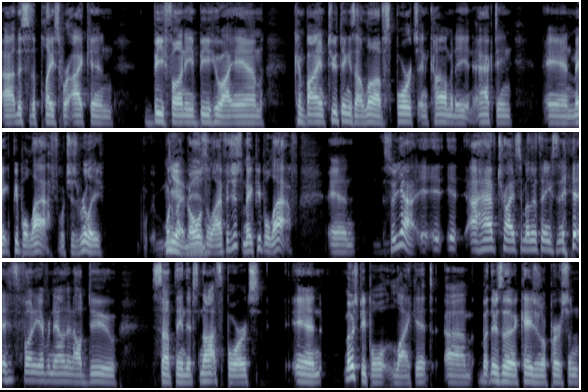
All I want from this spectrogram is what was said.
uh, this is a place where I can be funny, be who I am, combine two things I love: sports and comedy and acting, and make people laugh, which is really one of Yeah, my goals man. in life. Is just make people laugh. And so yeah, it, it, I have tried some other things. It's funny every now and then I'll do something that's not sports, and most people like it. Um, but there's an occasional person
